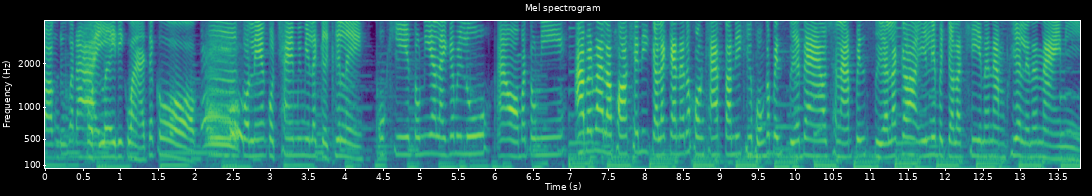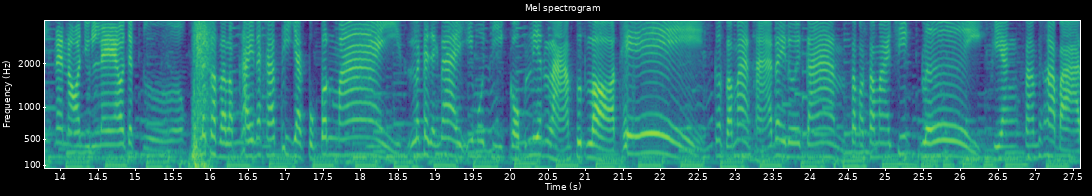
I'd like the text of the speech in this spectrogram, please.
ลองดูก็ได้กดเลยดีกว่าเจ้ากบ เออกดแล้วกดใช่ไม่มีอะไรเกิดขึ้นเลย โอเค ตรงนี้อะไรก็ไม่รู้อะออกมาตรงนี้เอาเป็นว่าเราพอแค่นี้กันแล้วกันนะทุกคนครับ ตอนนี้คือผมก็เป็นเสือดาว ฉลามเป็นเสือแล้วก็เอเลี่ยนเป็นจระเข้แนะนำเพื่อนเลยนะนายนี่ แน่นอนอยู่แล้วจะเกือบ แล้วก็สำหรับใครนะครับที่อยากปลูกต้นไม้ แล้วก็อยากได้อีโมจิกบเลียนหลามสุดหล่อเท่ก็สามารถหาได้โดยการสมัครสมาชิกเลย เพียง 35 บาท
